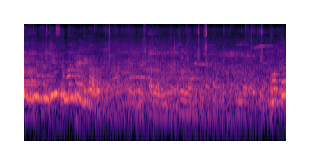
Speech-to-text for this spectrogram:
డివిజన్ నుంచి సుమంత్ రెడ్డి గారు. మొత్తం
